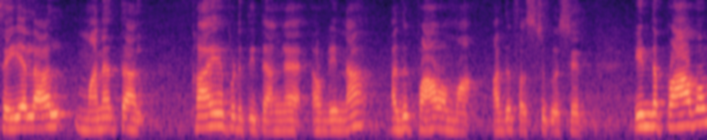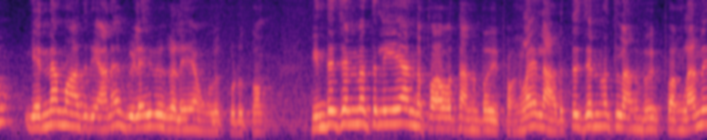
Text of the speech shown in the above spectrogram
செயலால் மனத்தால் காயப்படுத்திட்டாங்க அப்படின்னா அது பாவமா? அது ஃபஸ்ட்டு கொஸ்டின் இந்த பாவம் என்ன மாதிரியான விளைவுகளை அவங்களுக்கு கொடுக்கும்? இந்த ஜென்மத்திலேயே அந்த பாவத்தை அனுபவிப்பாங்களா? இல்லை அடுத்த ஜென்மத்தில் அனுபவிப்பாங்களான்னு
